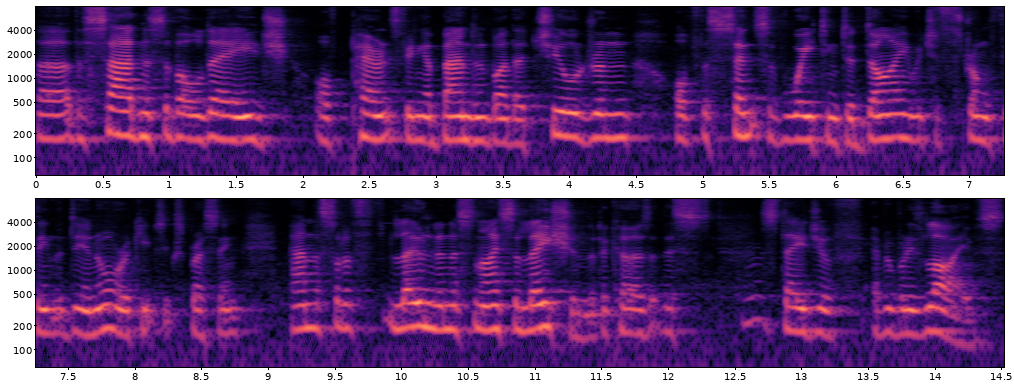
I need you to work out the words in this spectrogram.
uh, the sadness of old age, of parents feeling abandoned by their children, of the sense of waiting to die, which is a strong theme that Dianora keeps expressing, and the sort of loneliness and isolation that occurs at this mm. stage of everybody's lives.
